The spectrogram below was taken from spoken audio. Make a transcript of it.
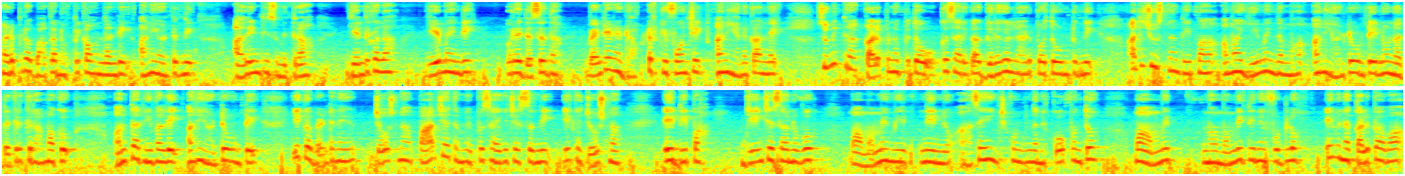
కడుపులో బాగా నొప్పిగా ఉందండి అని అంటుంది. అదేంటి సుమిత్ర? ఎందుకలా? ఏమైంది? ఒరే దశరథ వెంటనే డాక్టర్కి ఫోన్ చేయి అని వెనకాలనే సుమిత్ర కడుపు నొప్పితో ఒక్కసారిగా గిలగిల్లాడిపోతూ ఉంటుంది. అది చూసిన దీప అమ్మ ఏమైందమ్మా? అని అంటూ ఉంటే నువ్వు నా దగ్గరికి రామాకు అంతా నీవల్లే అని అంటూ ఉంటే ఇక వెంటనే జోష్న పారిచేతం వైపు సైగ చేస్తుంది. ఇక జోష్న ఏ దీప ఏం చేశావు నువ్వు? మా మమ్మీ మీ నిన్ను ఆశయించుకుంటుందని కోపంతో మా మమ్మీ మా మమ్మీ తినే ఫుడ్లో ఏమైనా కలిపావా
